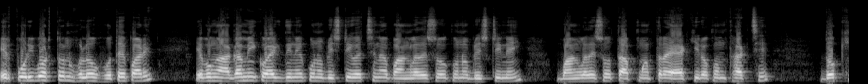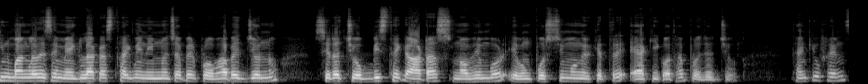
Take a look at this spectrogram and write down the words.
এর পরিবর্তন হলেও হতে পারে। এবং আগামী কয়েকদিনে কোনো বৃষ্টি হচ্ছে না, বাংলাদেশেও কোনো বৃষ্টি নেই, বাংলাদেশেও তাপমাত্রা একই রকম থাকছে। দক্ষিণ বাংলাদেশে মেঘলা আকাশ থাকবে নিম্নচাপের প্রভাবের জন্য, সেটা চব্বিশ থেকে আঠাশ নভেম্বর এবং পশ্চিমবঙ্গের ক্ষেত্রে একই কথা প্রযোজ্য। Thank you friends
